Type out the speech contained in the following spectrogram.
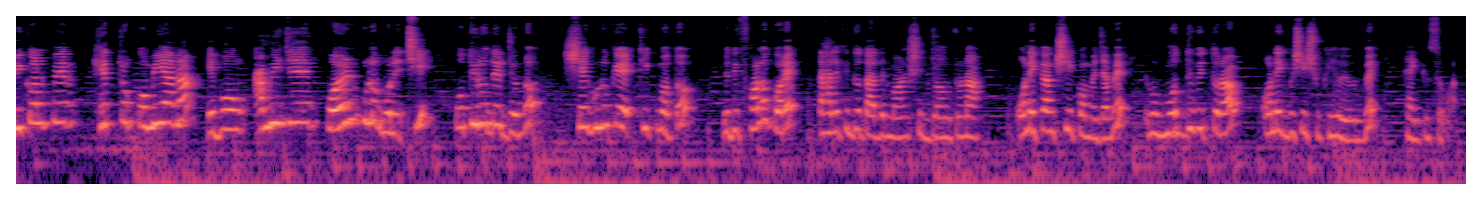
বিকল্পের ক্ষেত্র কমিয়ে আনা এবং আমি যে পয়েন্টগুলো বলেছি প্রতিরোধের জন্য, সেগুলোকে ঠিকমতো যদি ফলো করে, তাহলে কিন্তু তাদের মানসিক যন্ত্রণা অনেকাংশেই কমে যাবে এবং মধ্যবিত্তরাও অনেক বেশি সুখী হয়ে উঠবে। থ্যাংক ইউ সো মাচ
